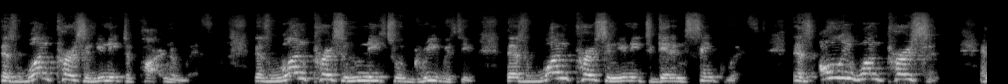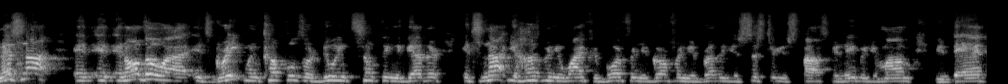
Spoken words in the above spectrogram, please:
there's one person you need to partner with. There's one person who needs to agree with you. There's one person you need to get in sync with. There's only one person. And that's not and, and, and although uh, it's great when couples are doing something together, it's not your husband, your wife, your boyfriend, your girlfriend, your brother, your sister, your spouse, your neighbor, your mom, your dad.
